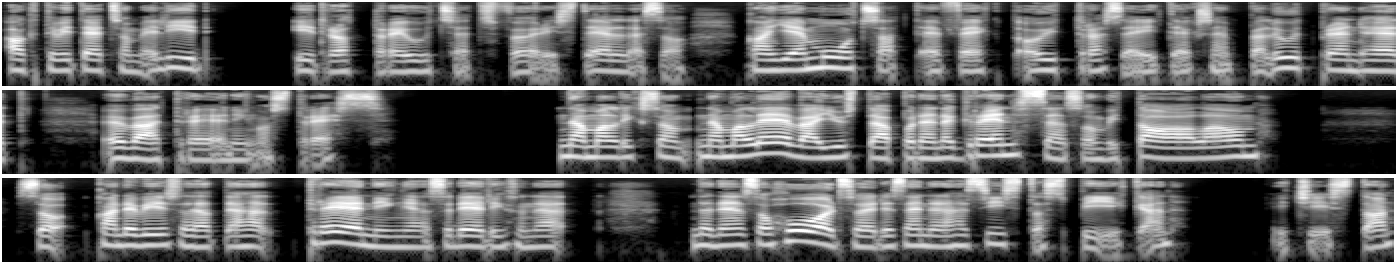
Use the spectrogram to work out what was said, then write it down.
aktivitet som elitidrottare utsätts för istället så kan ge motsatt effekt och yttra sig i till exempel utbrändhet, överträning och stress. När man, liksom, när man lever just där på den där gränsen som vi talar om så kan det visa sig att den här träningen, så det är liksom när, när den är så hård så är det sen den här sista spiken i kistan.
